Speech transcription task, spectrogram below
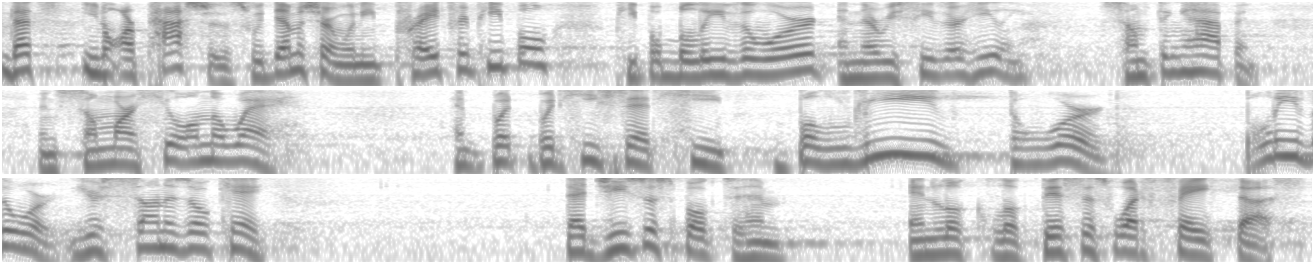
that's, you know, our pastors. We demonstrate when he prayed for people, people believe the word and they receive their healing. Something happened, and some are healed on the way. And, but, but he said he believed the word. Believe the word. Your son is okay. That Jesus spoke to him, and look, look, this is what faith does.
